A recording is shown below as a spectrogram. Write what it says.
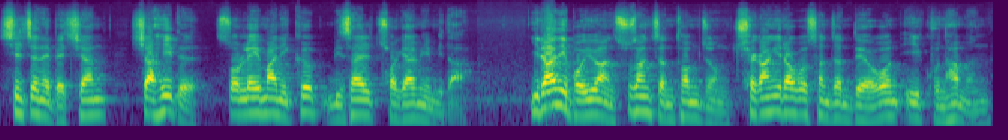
실전에 배치한 샤히드 솔레이마니급 미사일 초계함입니다. 이란이 보유한 수상 전투함 중 최강이라고 선전되어 온 이 군함은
